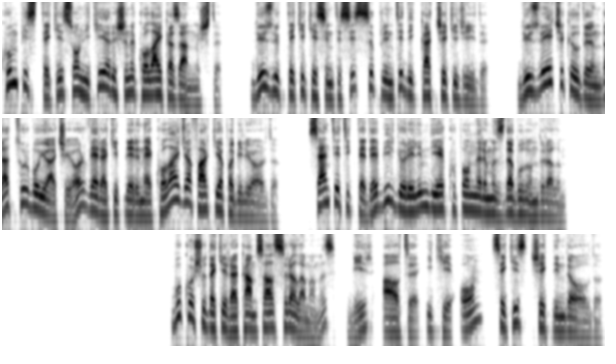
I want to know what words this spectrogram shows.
Kum pistteki son iki yarışını kolay kazanmıştı. Düzlükteki kesintisiz sprinti dikkat çekiciydi. Düzlüğe çıkıldığında turboyu açıyor ve rakiplerine kolayca fark yapabiliyordu. Sentetikte de bir görelim diye kuponlarımızda bulunduralım. Bu koşudaki rakamsal sıralamamız 1, 6, 2, 10, 8 şeklinde oldu.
